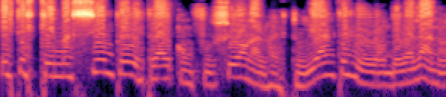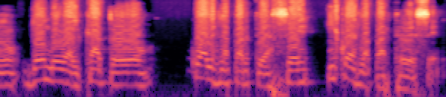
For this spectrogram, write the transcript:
Este esquema siempre les trae confusión a los estudiantes de dónde va el ánodo, dónde va el cátodo, cuál es la parte AC y cuál es la parte DC.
